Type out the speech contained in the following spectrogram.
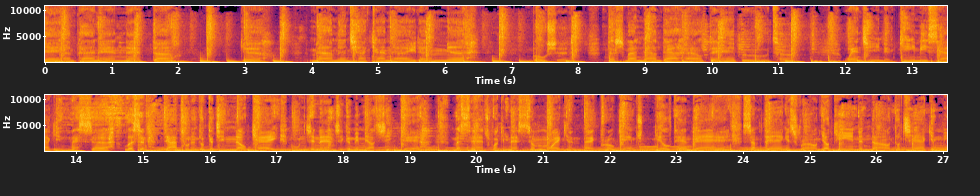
함께 한판 냈던. yeah. 맘은 착한 아이라면 Bullshit 다시 만난다 할 때부터 왠지 느낌이 싸긴 했어 Listen 다투는 것까진 okay 문제는 지금이 몇 시게 Message 확인했어 뭐에겐 100% 게임 중일 텐데 Something is wrong 여기는 너도 책임이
